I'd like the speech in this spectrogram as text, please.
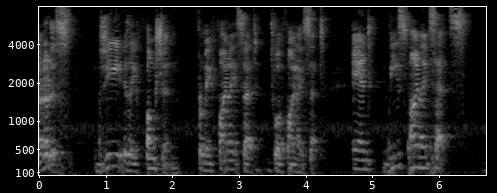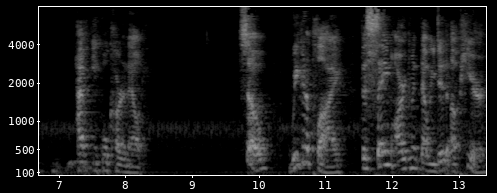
Now notice, G is a function from a finite set to a finite set. And these finite sets have equal cardinality. So we could apply the same argument that we did up here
